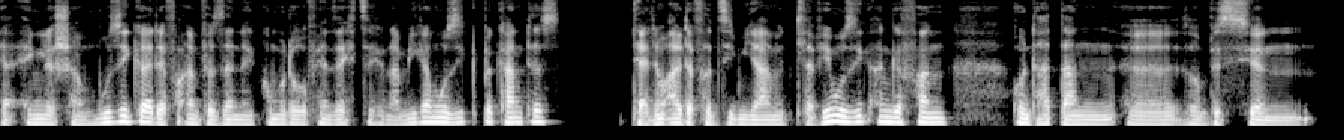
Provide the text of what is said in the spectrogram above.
ja, englischer Musiker, der vor allem für seine Commodore 64 und Amiga Musik bekannt ist. Der hat im Alter von sieben Jahren mit Klaviermusik angefangen und hat dann äh, so ein bisschen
